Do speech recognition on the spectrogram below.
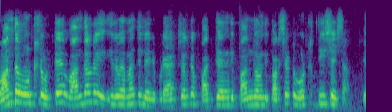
వంద ఓట్లు ఉంటే వందలో ఇరవై మంది లేరు. ఇప్పుడు యాక్చువల్గా పద్దెనిమిది పంతొమ్మిది పర్సెంట్ ఓట్లు తీసేశారు.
